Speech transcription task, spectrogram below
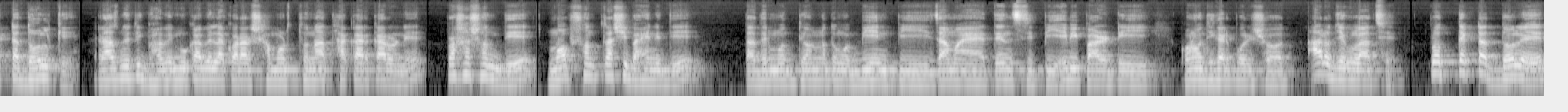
একটা দলকে রাজনৈতিকভাবে মোকাবেলা করার সামর্থ্য না থাকার কারণে প্রশাসন দিয়ে, মব সন্ত্রাসী বাহিনী দিয়ে তাদের মধ্যে অন্যতম BNP Jamaat NCP AB party Gono Odhikar Parishad আরও যেগুলো আছে। প্রত্যেকটা দলের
